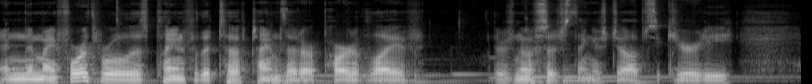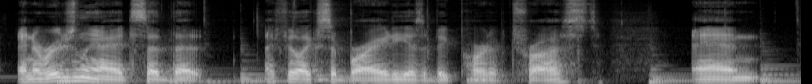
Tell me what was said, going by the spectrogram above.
And then my fourth rule is plan for the tough times that are part of life. There's no such thing as job security. And originally I had said that I feel like sobriety is a big part of trust. And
